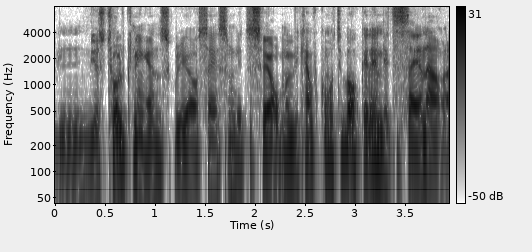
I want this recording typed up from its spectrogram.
Mm, just tolkningen skulle jag säga som lite svår, men vi kanske kommer tillbaka till den lite senare.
